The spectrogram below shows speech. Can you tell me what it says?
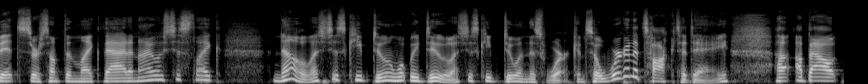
bits or something like that? And I was just like no, let's just keep doing what we do. Let's just keep doing this work. And so we're going to talk today uh, about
